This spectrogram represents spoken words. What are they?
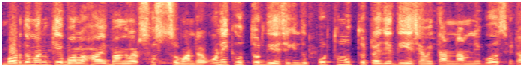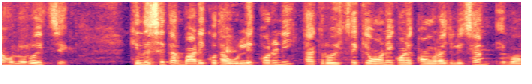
বর্ধমানকে বলা হয় বাংলার শস্য ভাণ্ডার। অনেকে উত্তর দিয়েছে কিন্তু প্রথম উত্তরটা যে দিয়েছে আমি তার নাম নিব সেটা হলো রোহিত শেখ। কিন্তু সে তার বাড়ি কোথাও উল্লেখ করেনি। তাকে রোহিত শেখকে অনেক অনেক কংগ্রাচুলেশন এবং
